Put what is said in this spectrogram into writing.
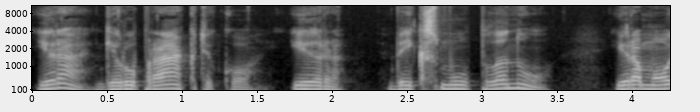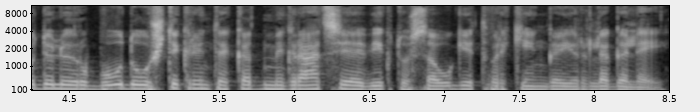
yra gerų praktikų ir veiksmų planų Yra modelių ir būdų užtikrinti, kad migracija vyktų saugiai, tvarkingai ir legaliai.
